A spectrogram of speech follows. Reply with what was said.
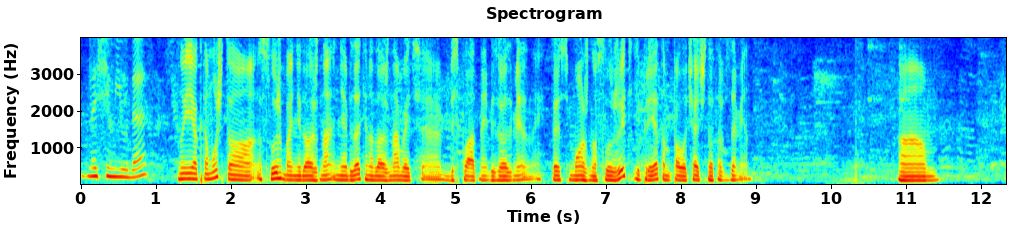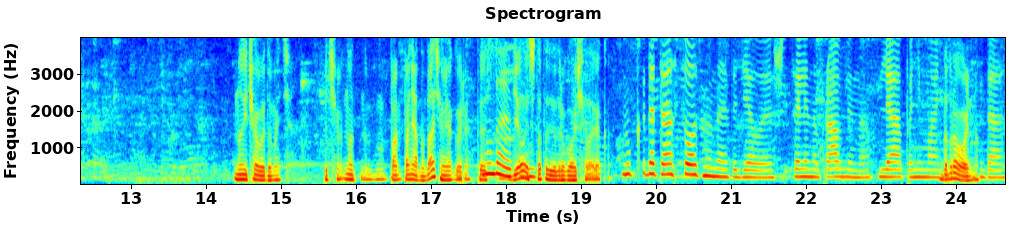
на семью, да? Ну я к тому, что служба не должна, не обязательно должна быть э, бесплатной, безвозмездной. То есть можно служить и при этом получать что-то взамен. Ам. Ну и что вы думаете? Почему? Ну, понятно, да, о чем я говорю? То Ну есть да, я делать что-то для другого человека. Ну, когда ты осознанно это делаешь, целенаправленно, для понимания. Добровольно. Да,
